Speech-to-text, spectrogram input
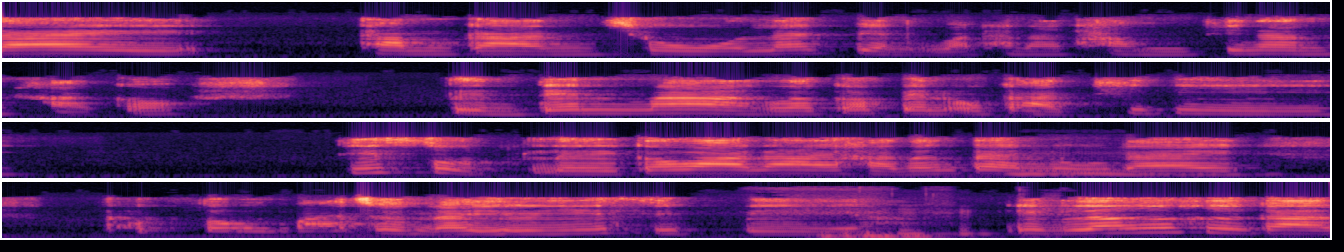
ได้ทำการโชว์แลกเปลี่ยนวัฒนธรรมที่นั่นค่ะ ก็ตื่นเต้นมากแล้วก็เป็นโอกาสที่ดีที่สุดเลยก็ว่าได้ค่ะ ตั้งแต่หนูได้เติบโตมาจนอายุยี่สิบปีอีกเรื่องก็คือการ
